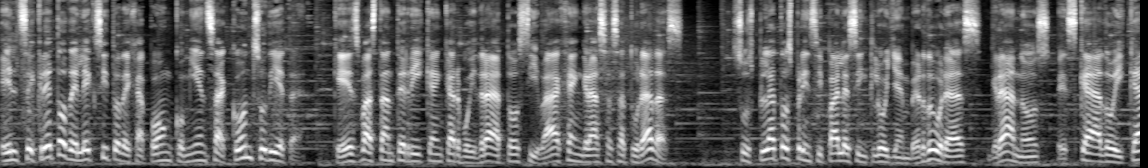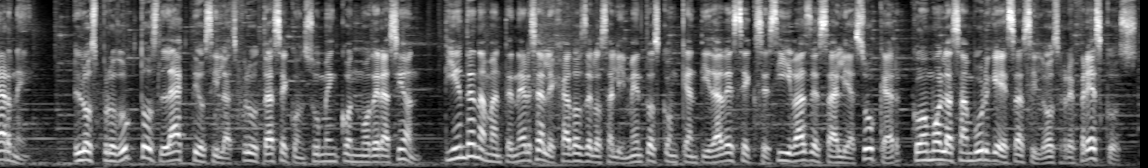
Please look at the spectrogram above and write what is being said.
El secreto del éxito de Japón comienza con su dieta, que es bastante rica en carbohidratos y baja en grasas saturadas. Sus platos principales incluyen verduras, granos, pescado y carne. Los productos lácteos y las frutas se consumen con moderación. Tienden a mantenerse alejados de los alimentos con cantidades excesivas de sal y azúcar, como las hamburguesas y los refrescos.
